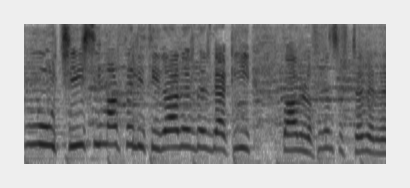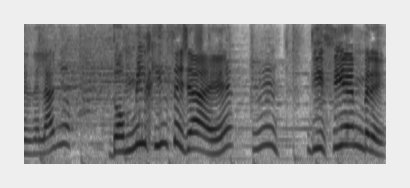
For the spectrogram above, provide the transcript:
Muchísimas felicidades desde aquí. Pablo, fíjense ustedes, desde el año 2015 ya, ¿eh? Mm, diciembre,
